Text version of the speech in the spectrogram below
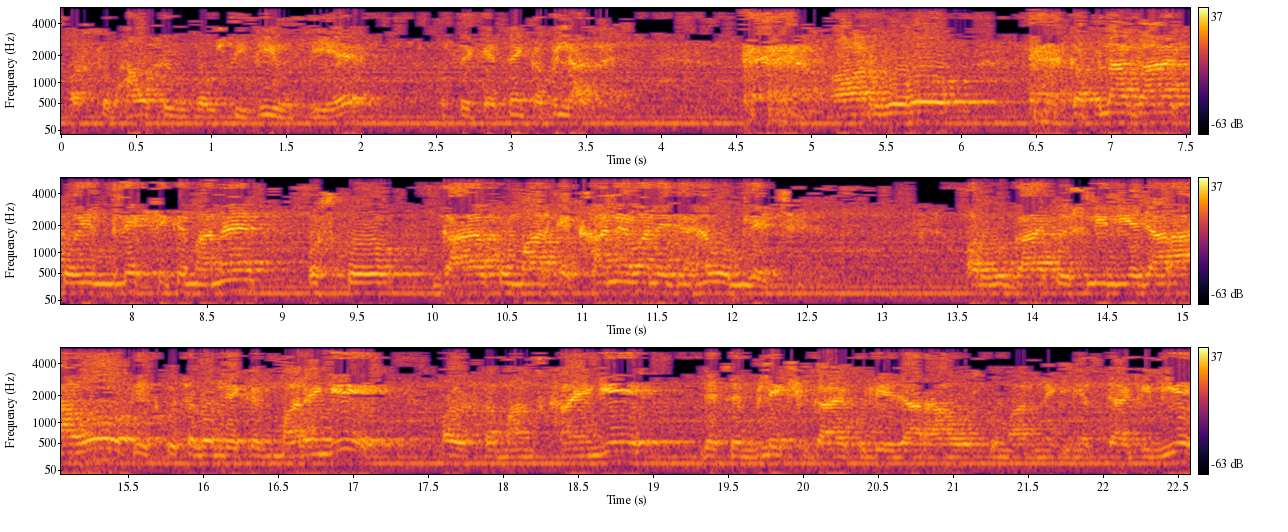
और स्वभाव से भी बहुत सीधी होती है, उसे कहते हैं कपिला गाय और वो कपिला गाय कोई मिलेक्ष के माने, उसको गाय को मार के खाने वाले जो है वो मिलेक्ष है। और वो गाय तो इसलिए लिए जा रहा हो कि इसको चलो लेकर मारेंगे, और उसका मांस खाएँगे, जैसे मिलेक्ष गाय को लिए जा रहा हो उसको मारने की हत्या के लिए।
